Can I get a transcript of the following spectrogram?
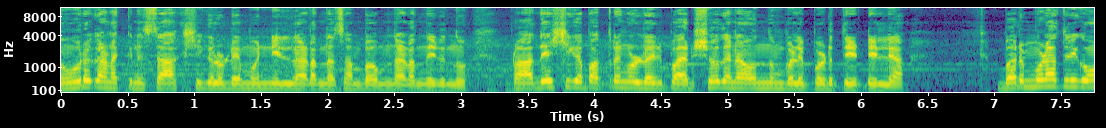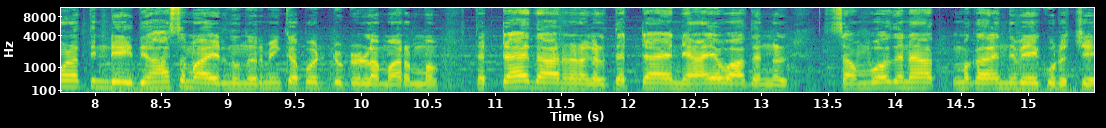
നൂറുകണക്കിന് സാക്ഷികളുടെ മുന്നിൽ നടന്ന സംഭവം നടന്നിരുന്നു. പ്രാദേശിക പത്രങ്ങളുടെ ഒരു പരിശോധന ഒന്നും വെളിപ്പെടുത്തിയിട്ടില്ല. ബർമുഡ ത്രികോണത്തിന്റെ ഇതിഹാസമായിരുന്നു നിർമ്മിക്കപ്പെട്ടിട്ടുള്ള മർമ്മം. തെറ്റായ ധാരണകൾ തെറ്റായ ന്യായവാദങ്ങൾ സംബോധനാത്മക എന്നിവയെക്കുറിച്ച്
